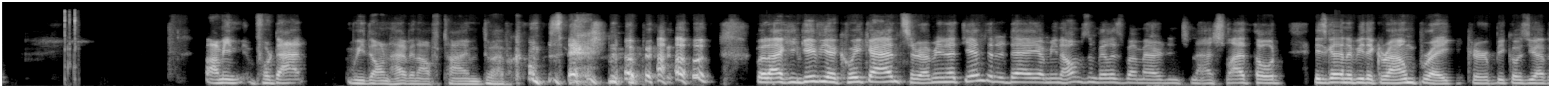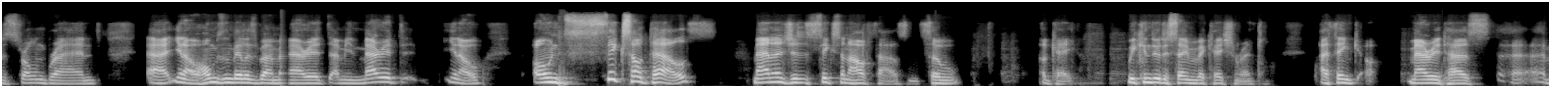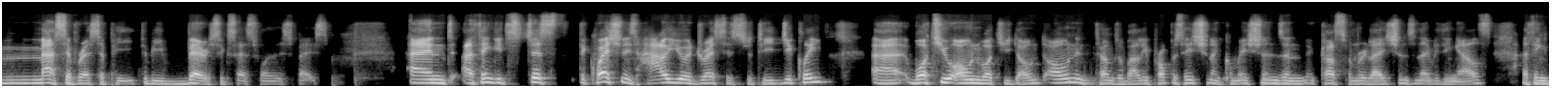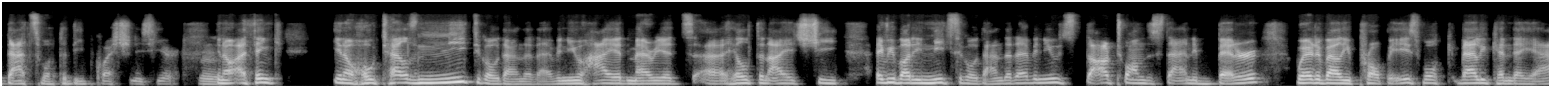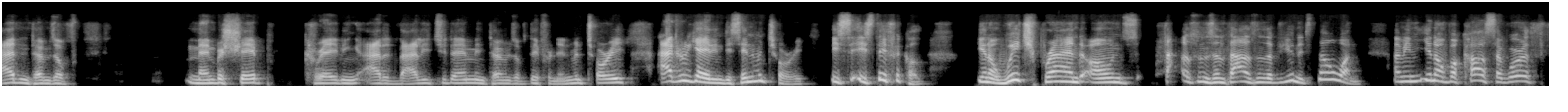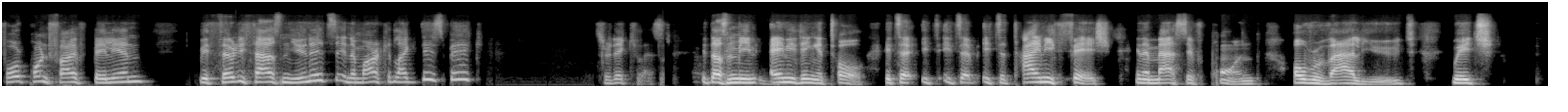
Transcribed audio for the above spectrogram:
I mean, for that, we don't have enough time to have a conversation about, but I can give you a quick answer. I mean, at the end of the day, I mean, Homes and Villas by Marriott International, I thought is going to be the groundbreaker because you have a strong brand. Uh, you know, Homes and Villas by Marriott. I mean, Marriott, you know, owns six hotels, manages six and a half thousand. So, okay, we can do the same vacation rental. I think Marriott has a massive recipe to be very successful in this space. And I think it's just the question is how you address it strategically, uh, what you own, what you don't own in terms of value proposition and commissions and customer relations and everything else. I think that's what the deep question is here. Mm. You know, I think you know, hotels need to go down that avenue. Hyatt, Marriott, uh, Hilton, IHG, everybody needs to go down that avenue, start to understand it better where the value prop is, what value can they add in terms of membership, creating added value to them in terms of different inventory. Aggregating this inventory is, is difficult. You know, which brand owns thousands and thousands of units? No one. I mean, you know, Vacasa worth 4.5 billion with 30,000 units in a market like this big, it's ridiculous. It doesn't mean mm-hmm. anything at all. It's a it's it's a it's a tiny fish in a massive pond, overvalued, which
